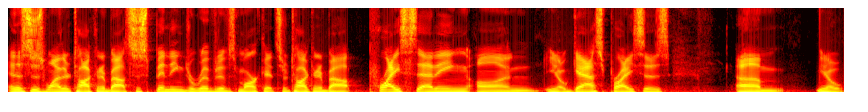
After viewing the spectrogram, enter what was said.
And this is why they're talking about suspending derivatives markets. They're talking about price setting on, you know, gas prices, um, you know,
